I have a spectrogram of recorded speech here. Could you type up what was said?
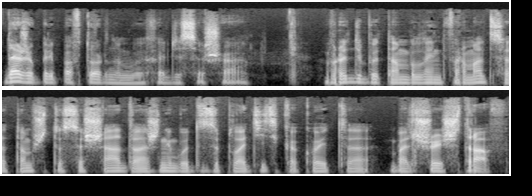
даже при повторном выходе США. Вроде бы там была информация о том, что США должны будут заплатить какой-то большой штраф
